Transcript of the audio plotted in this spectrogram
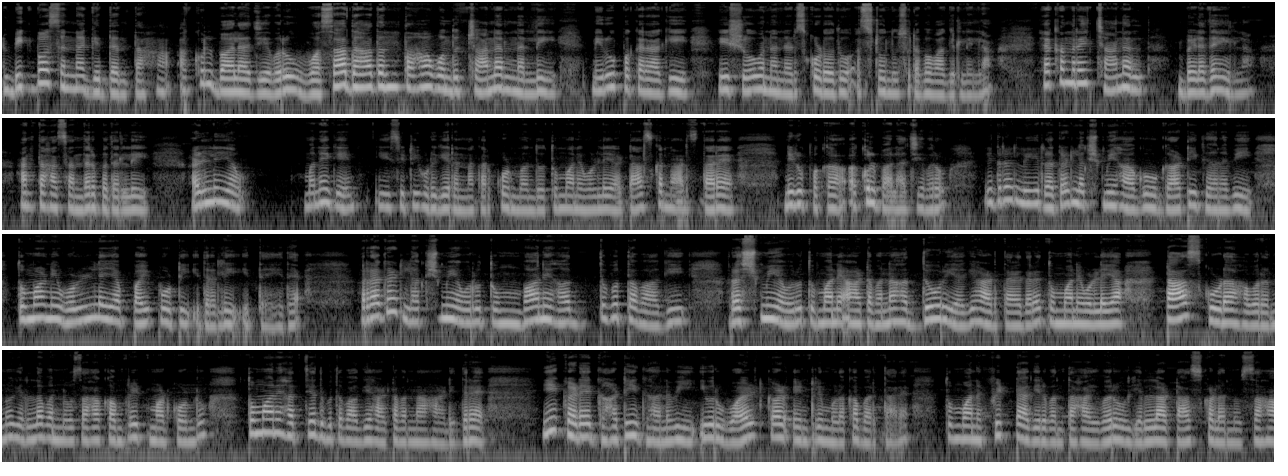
ಬಿಗ್ ಬಾಸನ್ನು ಗೆದ್ದಂತಹ ಅಕುಲ್ ಬಾಲಾಜಿಯವರು ಹೊಸದಾದಂತಹ ಒಂದು ಚಾನಲ್ನಲ್ಲಿ ನಿರೂಪಕರಾಗಿ ಈ ಶೋವನ್ನು ನಡೆಸ್ಕೊಡೋದು ಅಷ್ಟೊಂದು ಸುಲಭವಾಗಿರಲಿಲ್ಲ. ಯಾಕಂದರೆ ಚಾನಲ್ ಬೆಳೆದೇ ಇಲ್ಲ. ಅಂತಹ ಸಂದರ್ಭದಲ್ಲಿ ಹಳ್ಳಿಯ ಮನೆಗೆ ಈ ಸಿಟಿ ಹುಡುಗಿಯರನ್ನು ಕರ್ಕೊಂಡು ಬಂದು ತುಂಬಾ ಒಳ್ಳೆಯ ಟಾಸ್ಕನ್ನು ಆಡಿಸ್ತಾರೆ ನಿರೂಪಕ ಅಕುಲ್ ಬಾಲಾಜಿಯವರು. ಇದರಲ್ಲಿ ರಗಡ್ ಲಕ್ಷ್ಮಿ ಹಾಗೂ ಘಾಟಿ ಗಾನವಿ ತುಂಬಾ ಒಳ್ಳೆಯ ಪೈಪೋಟಿ ಇದರಲ್ಲಿ ಇದ್ದೇ ಇದೆ. ರಗಡ್ ಲಕ್ಷ್ಮಿ ಅವರು ತುಂಬಾ ಅದ್ಭುತವಾಗಿ ರಶ್ಮಿ ಅವರು ತುಂಬಾ ಆಟವನ್ನು ಅದ್ಧೂರಿಯಾಗಿ ಆಡ್ತಾ ಇದ್ದಾರೆ. ತುಂಬಾ ಒಳ್ಳೆಯ ಟಾಸ್ಕ್ ಕೂಡ ಅವರನ್ನು ಎಲ್ಲವನ್ನು ಸಹ ಕಂಪ್ಲೀಟ್ ಮಾಡಿಕೊಂಡು ತುಂಬಾ ಅತ್ಯದ್ಭುತವಾಗಿ ಆಟವನ್ನು ಆಡಿದರೆ ಈ ಕಡೆ ಘಾಟಿ ಘಾನ್ವಿ ಇವರು ವೈಲ್ಡ್ ಕಾರ್ಡ್ ಎಂಟ್ರಿ ಮೂಲಕ ಬರ್ತಾರೆ. ತುಂಬಾ ಫಿಟ್ ಆಗಿರುವಂತಹ ಇವರು ಎಲ್ಲ ಟಾಸ್ಕ್ಗಳನ್ನು ಸಹ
